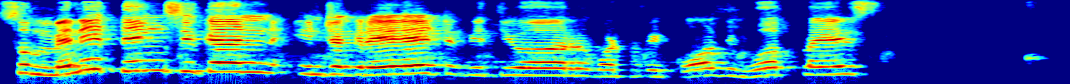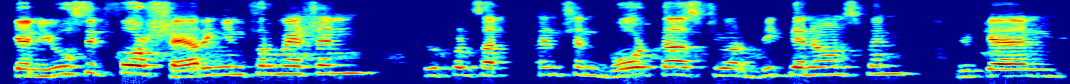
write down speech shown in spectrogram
So many things you can integrate with your what we call the workplace. You can use it for sharing information, people's attention, broadcast your big announcement. You can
